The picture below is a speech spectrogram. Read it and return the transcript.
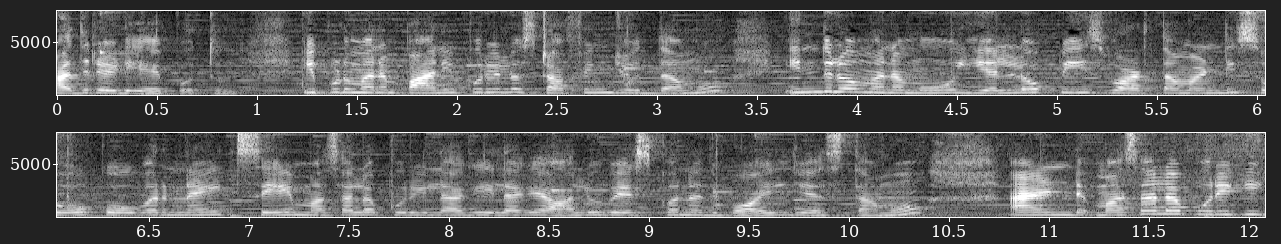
అది రెడీ అయిపోతుంది. ఇప్పుడు మనం పానీపూరిలో స్టఫింగ్ చూద్దాము. ఇందులో మనము ఎల్లో పీస్ వాడతామండి. Soak overnight same masala puri లాగే ఇలాగే ఆలు వేసుకొని అది బాయిల్ చేస్తాము. అండ్ మసాలా పూరికి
